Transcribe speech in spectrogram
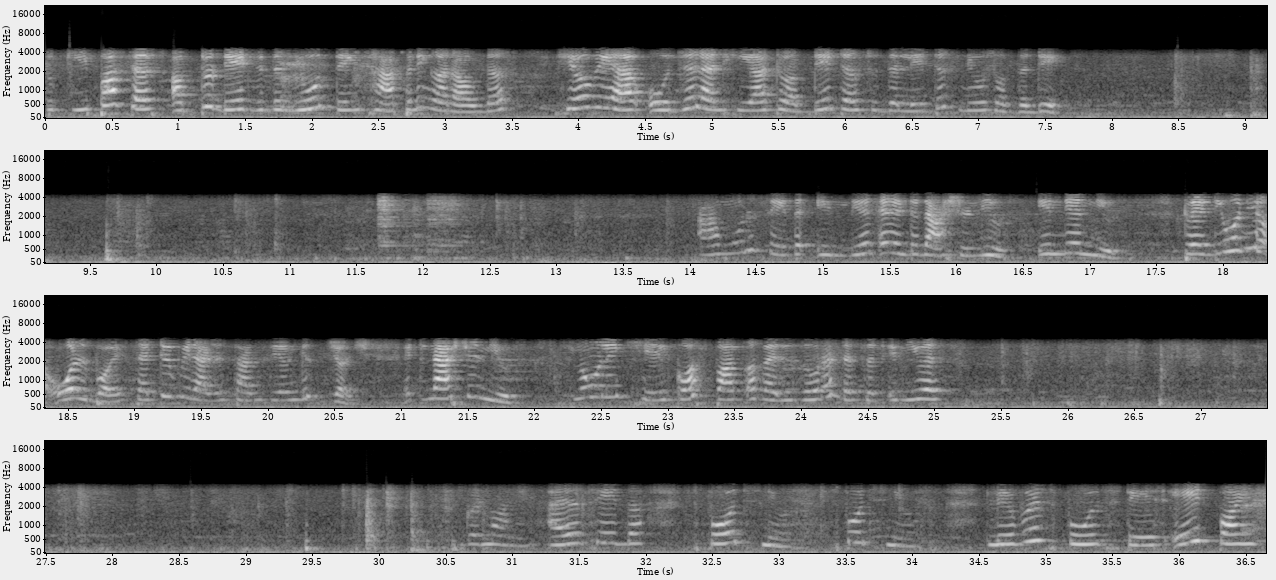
To keep ourselves up to date with the new things happening around us, here we have Ojal and Hia to update us with the latest news of the day. I'm going to say the Indian and international news. Indian news. 21-year-old boy said to be Rajasthan's youngest judge. International news. Snowing hail caused parts of Arizona desert in US. Good morning. I will say the sports news. Sports news. Liverpool stays 8 points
